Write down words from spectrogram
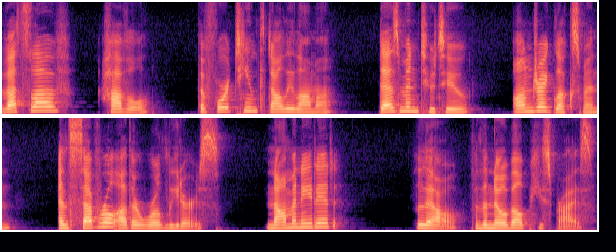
Václav Havel, the 14th Dalai Lama, Desmond Tutu, Andrei Glucksmann, and several other world leaders nominated Liu for the Nobel Peace Prize.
